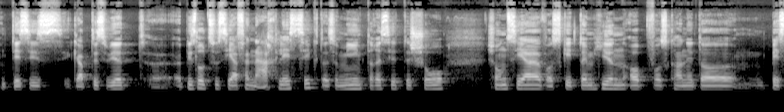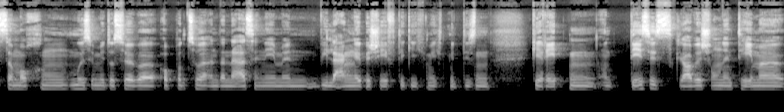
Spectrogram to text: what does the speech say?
Und das ist, ich glaube, das wird äh, ein bisschen zu sehr vernachlässigt. Also mich interessiert das schon, schon sehr, was geht da im Hirn ab, was kann ich da besser machen, muss ich mich da selber ab und zu an der Nase nehmen, wie lange beschäftige ich mich mit diesen Geräten. Und das ist, glaube ich, schon ein Thema,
